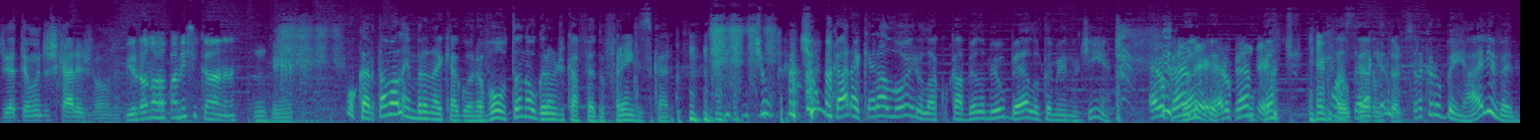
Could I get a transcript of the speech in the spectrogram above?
Vê até onde os caras vão, né? Virou novela mexicana, né? Uhum. Pô, cara, eu tava lembrando aqui agora, voltando ao grão de café do Friends, cara. tinha, um, tinha um cara que era loiro lá, com o cabelo meio belo também, não tinha? Era o Gunter, era o Gunter. Pô, o será, que era, Gunter. o- será que era o Ben Riley, velho?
